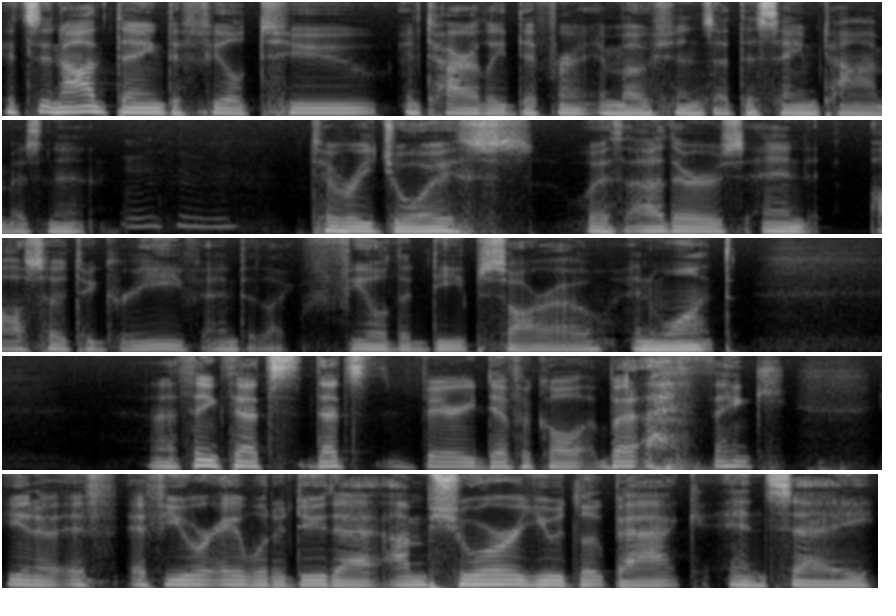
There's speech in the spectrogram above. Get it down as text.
It's an odd thing to feel two entirely different emotions at the same time, isn't it? Mm-hmm. To rejoice with others and also to grieve and to like feel the deep sorrow and want. And I think that's that's very difficult, but I think you know if if you were able to do that, I'm sure you would look back and say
